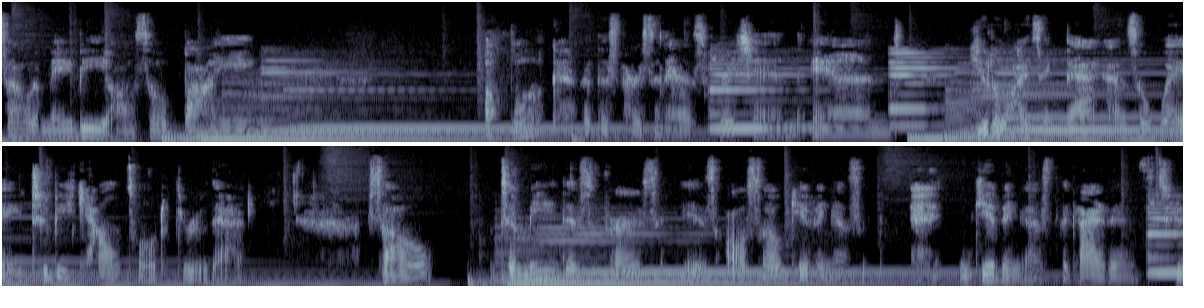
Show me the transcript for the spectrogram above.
So it may be also buying a book that this person has written and utilizing that as a way to be counseled through that. So to me this verse is also giving us giving us the guidance to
